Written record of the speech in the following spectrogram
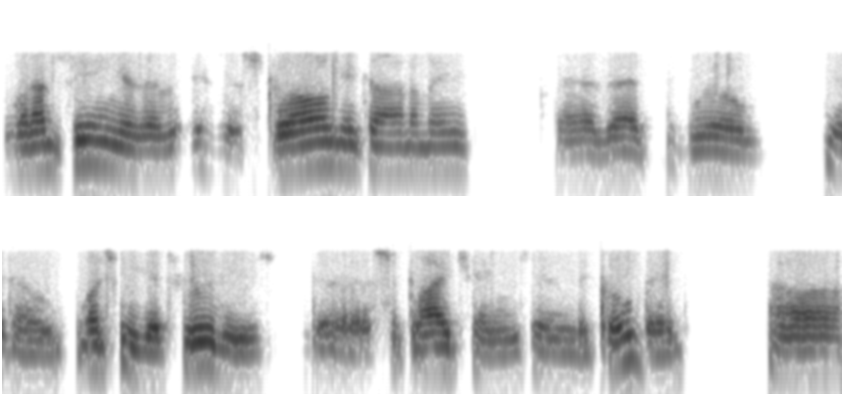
what I'm seeing is a is a strong economy uh, that will, you know, once we get through these supply chains and the COVID, uh,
